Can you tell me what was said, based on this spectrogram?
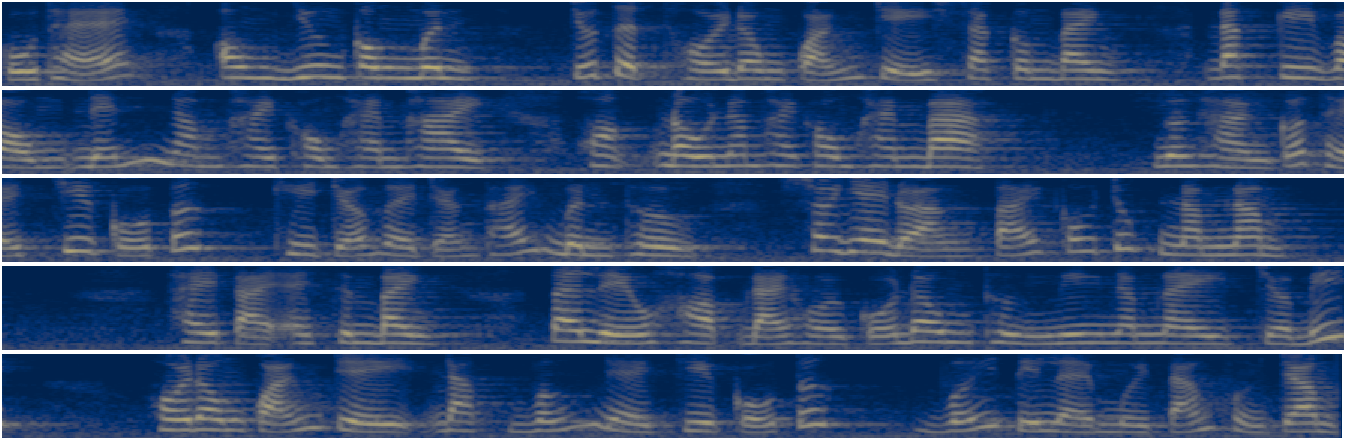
Cụ thể, ông Dương Công Minh, Chủ tịch Hội đồng Quản trị Sacombank đặt kỳ vọng đến năm 2022 hoặc đầu năm 2023, ngân hàng có thể chia cổ tức khi trở về trạng thái bình thường sau giai đoạn tái cấu trúc 5 năm. Hay tại Eximbank, tài liệu họp đại hội cổ đông thường niên năm nay cho biết Hội đồng quản trị đặt vấn đề chia cổ tức với tỷ lệ 18%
